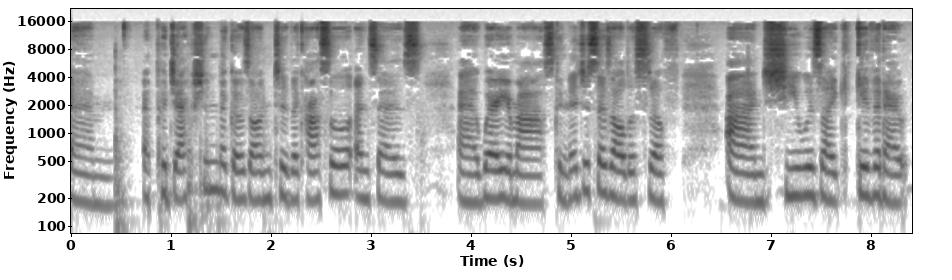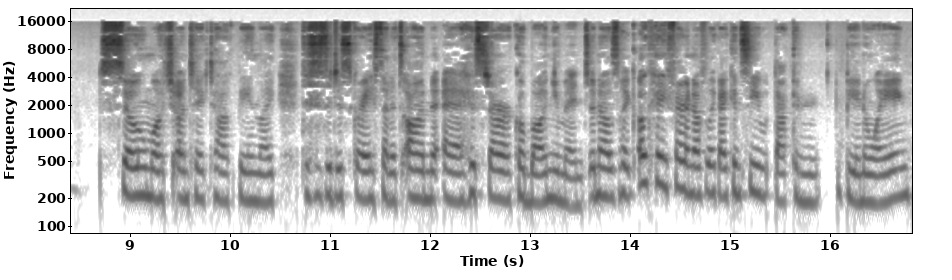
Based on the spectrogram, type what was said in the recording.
um a projection that goes on to the castle and says, uh, "Wear your mask," and it just says all this stuff. And she was like giving out so much on TikTok being like, this is a disgrace that it's on a historical monument. And I was like, okay, fair enough. Like, I can see that can be annoying,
